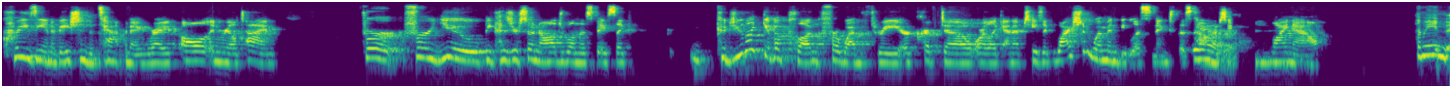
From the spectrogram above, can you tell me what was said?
crazy innovation that's happening, right? All in real time. For for you, because you're so knowledgeable in this space, like could you like give a plug for web3 or crypto or like nfts like why should women be listening to this conversation? Yeah. why now I mean,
